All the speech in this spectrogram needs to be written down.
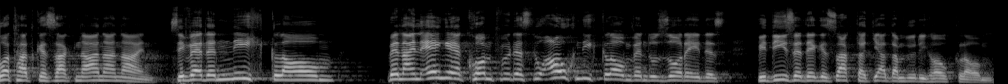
Gott hat gesagt, nein, nein, nein, sie werden nicht glauben. Wenn ein Engel kommt, würdest du auch nicht glauben, wenn du so redest wie dieser, der gesagt hat, ja, dann würde ich auch glauben.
